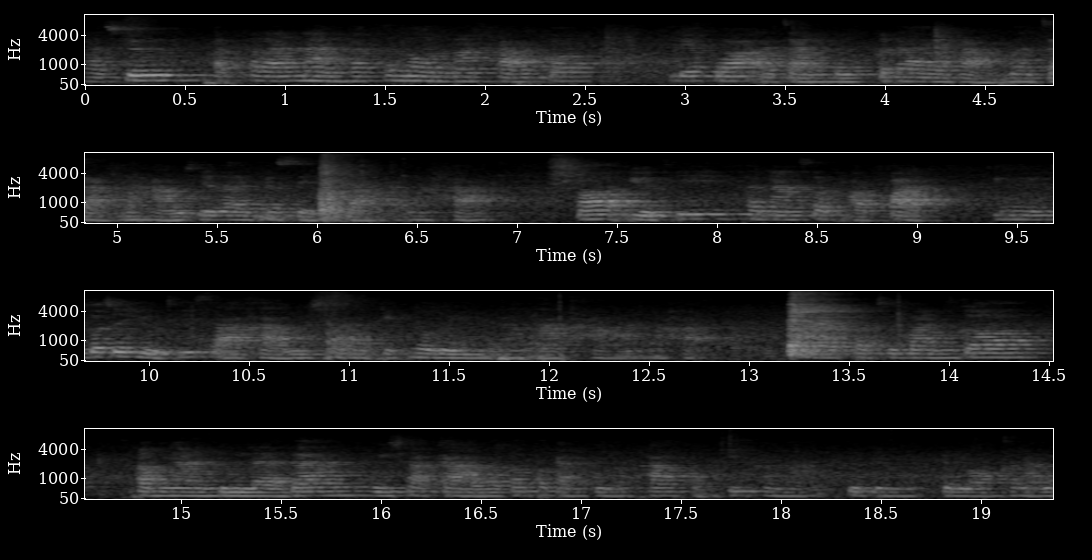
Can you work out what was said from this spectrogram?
ค่ะชื่อพัทรนันพัฒนนท์นะคะ ก็เรียกว่าอาจารย์มุกก็ได้ค่ะ มาจากมหาวิทยาลัยเกษตรศาสตร์นะคะ ก็อยู่ที่คณะสถาปัตย์ทีนี้ก็จะอยู่ที่สาขาวิชาเทคโนโลยีทางอาคารนะคะและปัจจุบันก็ทำงานดูแลด้านวิชาการแล้วก็ประกันคุณภาพของที่คณะคือเป็นเป็นรองคณะบ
